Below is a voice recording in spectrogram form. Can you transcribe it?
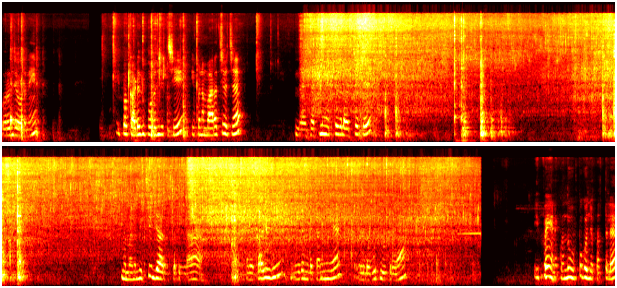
பொறிஞ்ச உடனே இப்போ கடுகு பொறிஞ்சிச்சு இப்போ நம்ம அரைச்சி வச்ச இந்த சட்னி எடுத்து இதில் வச்சுட்டு நம்ம மிக்சி ஜார் பார்த்தீங்களா? அதை கழுவி மீதமுள்ள தண்ணியை இதில் ஊற்றி விட்டுருவோம். இப்போ எனக்கு வந்து உப்பு கொஞ்சம் பத்தலை.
